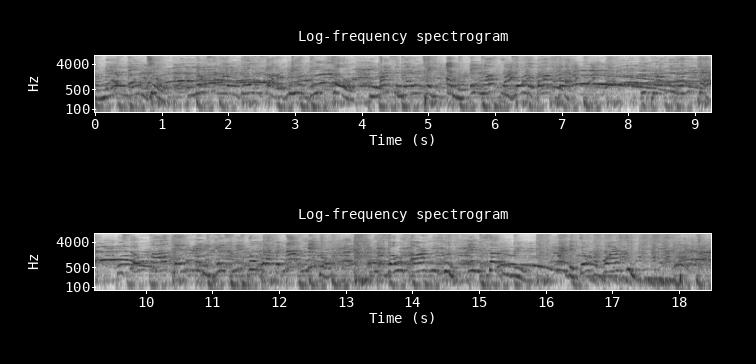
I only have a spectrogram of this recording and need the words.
a man named Joe He knows how to go. He's got a real deep soul. He likes to meditate, and there ain't nothing wrong about that. He probably has a cat He's so mild mannered and he hates Nickelback, but not Nickel, because those are his roots in submarine where they don't require suits.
